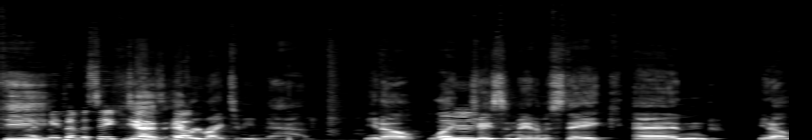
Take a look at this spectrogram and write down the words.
he I've made that mistake he too. has Yep. every right to be mad. You know, like Mhm. Jason made a mistake, and you know,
